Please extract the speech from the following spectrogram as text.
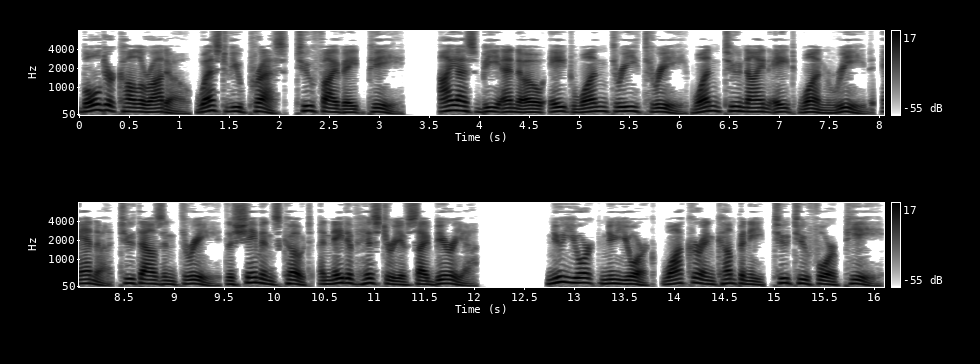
Boulder, Colorado, Westview Press, 258 p. ISBN 0-8133-1298-1 Reid, Anna 2003 The Shaman's Coat, A Native History of Siberia. New York, New York, Walker & Company, 224 p.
